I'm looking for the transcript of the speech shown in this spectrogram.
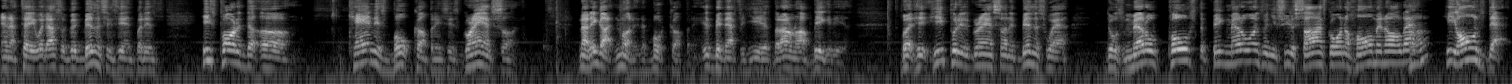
And I tell you what, that's a good business he's in. But it's, he's part of the uh, Candace Boat Company. It's his grandson. Now, they got money, the boat company. It's been there for years, but I don't know how big it is. But he, he put his grandson in business where those metal posts, the big metal ones, when you see the signs going to home and all that, Uh-huh. he owns that.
